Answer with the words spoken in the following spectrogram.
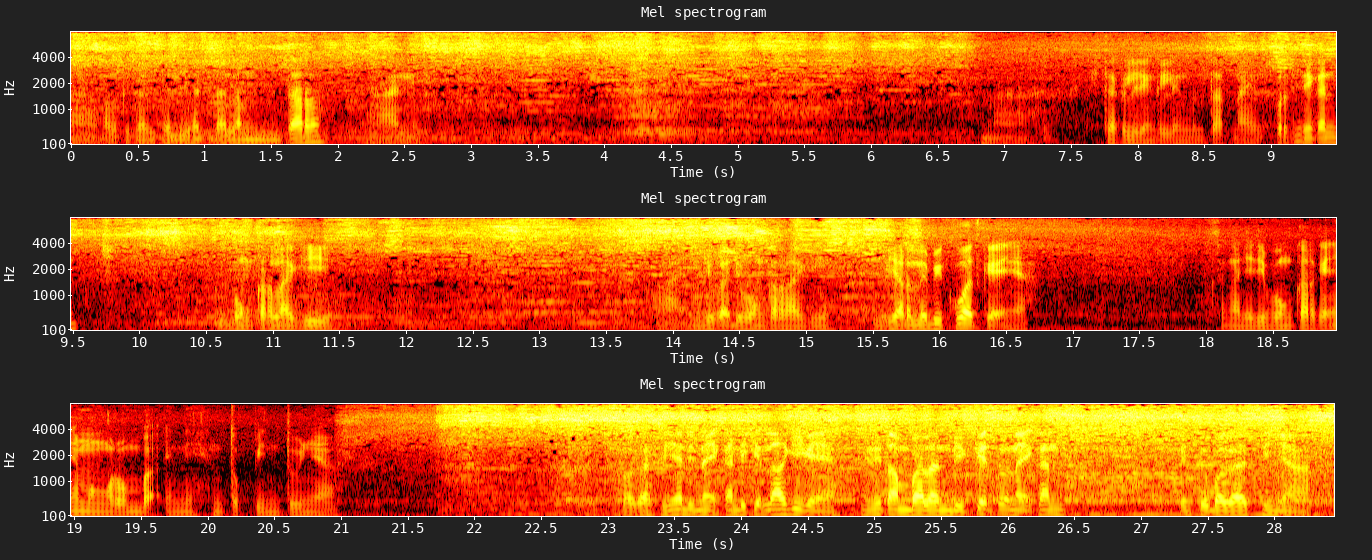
Nah kalau kita bisa lihat dalam bentar ini nah kita keliling-keliling bentar. Nah seperti ini kan dibongkar lagi. Nah ini juga dibongkar lagi. Biar lebih kuat kayaknya. Sengaja dibongkar kayaknya mau ini untuk pintunya. Bagasinya dinaikkan dikit lagi kayaknya. Ini tambalan dikit tuh naikkan pintu bagasinya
